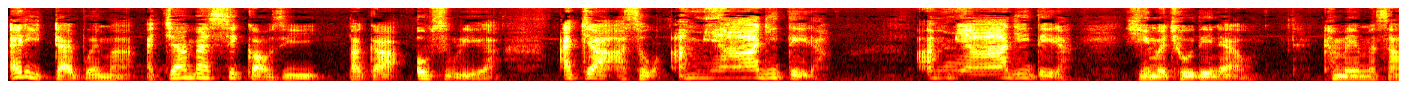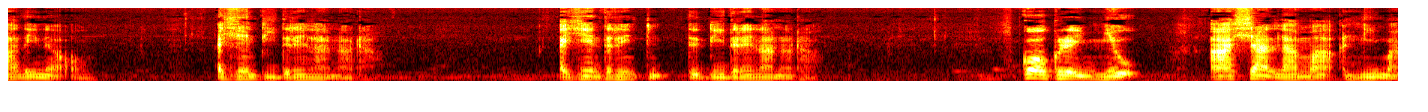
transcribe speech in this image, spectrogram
အဲ့ဒီတိုက်ပွဲမှာအကြမ်းဖက်စစ်ကောင်စီဘက်ကအုပ်စုတွေကအကြအဆုံးအများကြီးတေးတာအများကြီးတေးတာရေမချိုးသေးနဲ့အောင်ထမင်းမစားသေးနဲ့အောင်အရင်ဒီတရင်လာနာတာအရင်တရင်ဒီတရင်လာနာတာ ကော့ဂရိတ်မြို့အာရှလမ်းမအနီးမှာ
